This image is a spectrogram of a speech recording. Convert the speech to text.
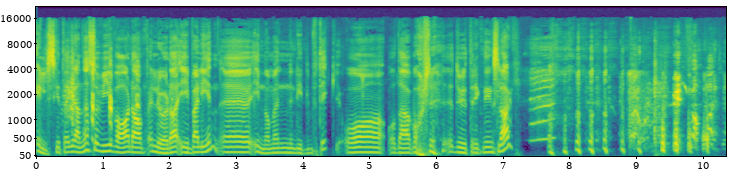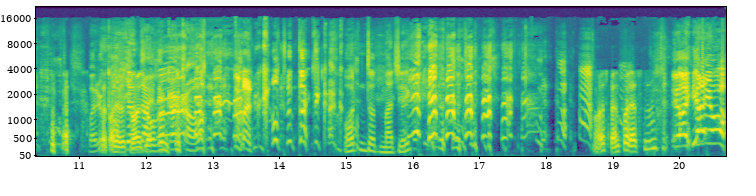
elsket det greiene. Så vi var da en lørdag i Berlin innom en Lidl-butikk, og, og der var det et utdrikningslag. Dette høres bra ut, Loven. Har du kalte en deilig kakao? Hottentot Magic. Nå er jeg spent på resten. Ja, jeg òg!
